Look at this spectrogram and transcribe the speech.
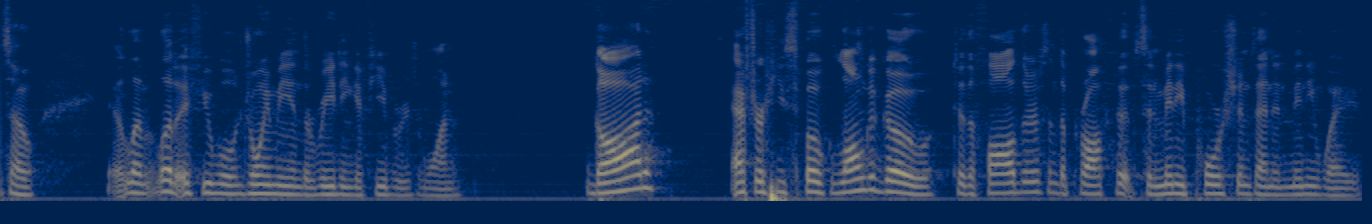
So, let, let, if you will join me in the reading of Hebrews 1. God after he spoke long ago to the fathers and the prophets in many portions and in many ways.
